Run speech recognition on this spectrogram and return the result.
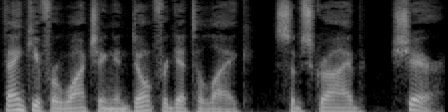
Thank you for watching and don't forget to like, subscribe, share.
